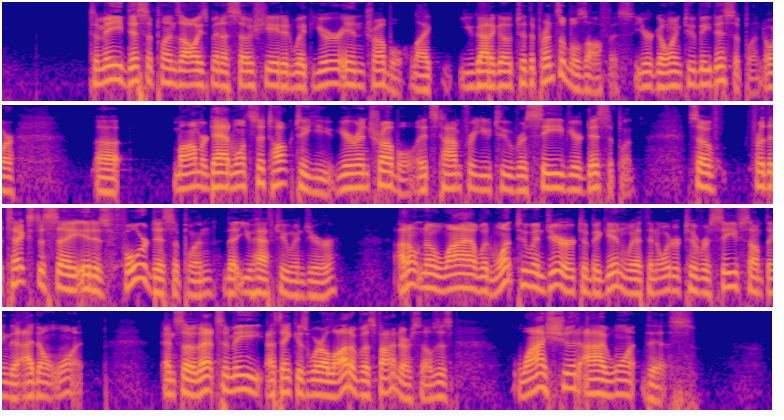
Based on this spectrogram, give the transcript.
to me, discipline's always been associated with you're in trouble. Like you got to go to the principal's office. You're going to be disciplined. Or uh, mom or dad wants to talk to you. You're in trouble. It's time for you to receive your discipline. So for the text to say it is for discipline that you have to endure, I don't know why I would want to endure to begin with in order to receive something that I don't want. And so that to me, I think, is where a lot of us find ourselves is why should I want this?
